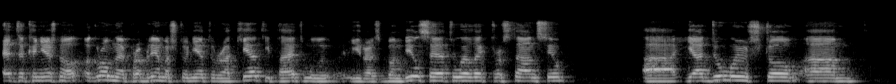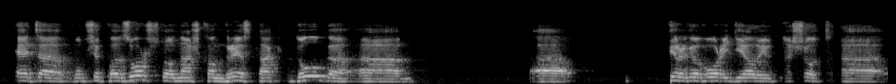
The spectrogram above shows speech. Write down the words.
это, конечно, огромная проблема, что нет ракет, и поэтому и разбомбился эту электростанцию. А, я думаю, что это вообще позор, что наш Конгресс так долго а, переговоры делают насчет, а,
